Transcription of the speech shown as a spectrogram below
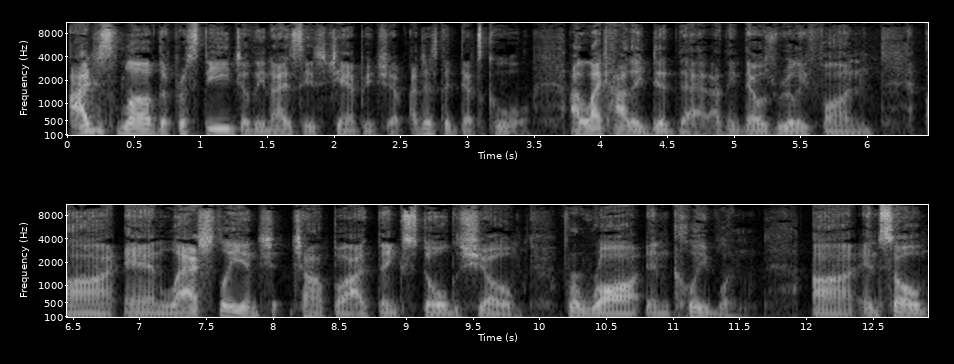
I just love the prestige of the United States Championship. I just think that's cool. I like how they did that. I think that was really fun. Uh, and Lashley and Ch- Ciampa, I think, stole the show for Raw in Cleveland. Uh, and so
